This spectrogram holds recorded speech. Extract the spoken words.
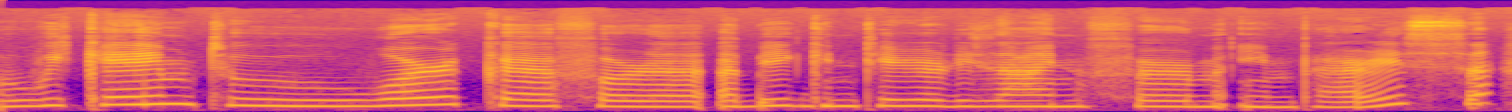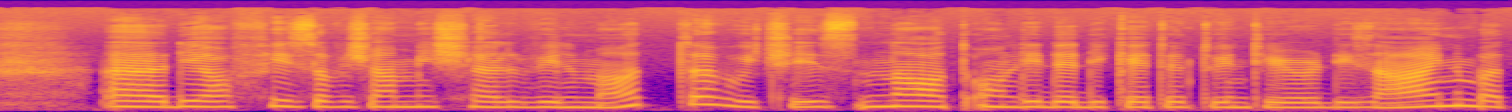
We came to work uh, for a, a, big interior design firm in Paris, uh, the office of Jean Michel Wilmotte, which is not only dedicated to interior design but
